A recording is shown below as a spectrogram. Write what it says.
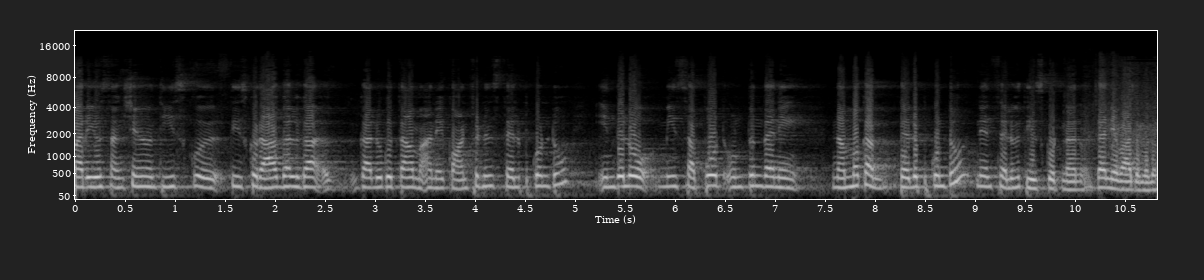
మరియు సంక్షేమం తీసుకు తీసుకురాగలగా గలుగుతాం అనే కాన్ఫిడెన్స్ తెలుపుకుంటూ ఇందులో మీ సపోర్ట్ ఉంటుందని నమ్మకం తెలుపుకుంటూ నేను సెలవు తీసుకుంటున్నాను. ధన్యవాదములు.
